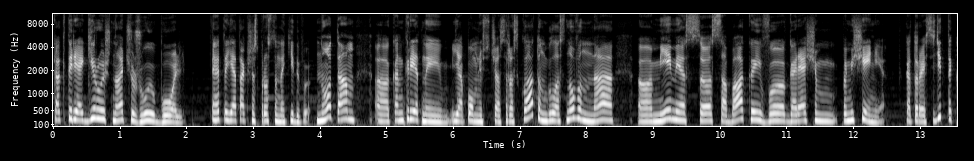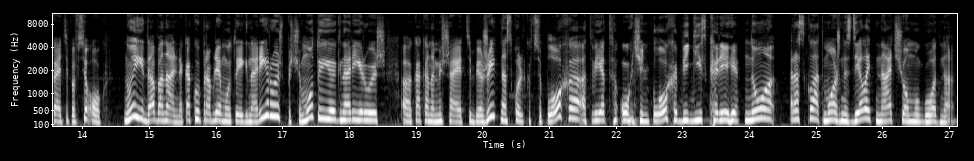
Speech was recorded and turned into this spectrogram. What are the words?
как ты реагируешь на чужую боль. Это я так сейчас просто накидываю. Но там э, конкретный, я помню сейчас расклад, он был основан на э, меме с собакой в горящем помещении, которая сидит такая, типа, все ок. Ну и да, банально, какую проблему ты игнорируешь, почему ты ее игнорируешь, э, как она мешает тебе жить, насколько все плохо. Ответ очень плохо, беги скорее. Но расклад можно сделать на чем угодно.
